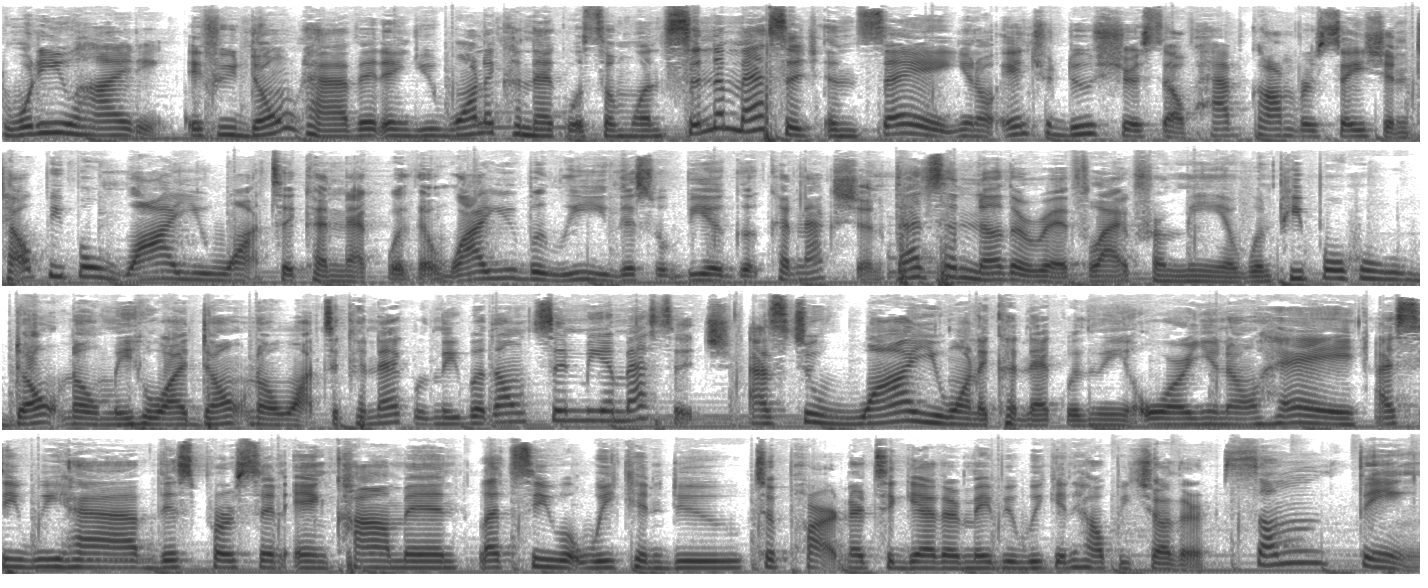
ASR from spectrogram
what are you hiding? If you don't have it and you want to connect with someone, send a message and say, you know, introduce yourself, have conversation, tell people why you want to connect with them, why you believe this would be a good connection. That's that's another red flag from me. And when people who don't know me, who I don't know, want to connect with me, but don't send me a message as to why you want to connect with me, or, you know, hey, I see we have this person in common. Let's see what we can do to partner together. Maybe we can help each other. Something,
